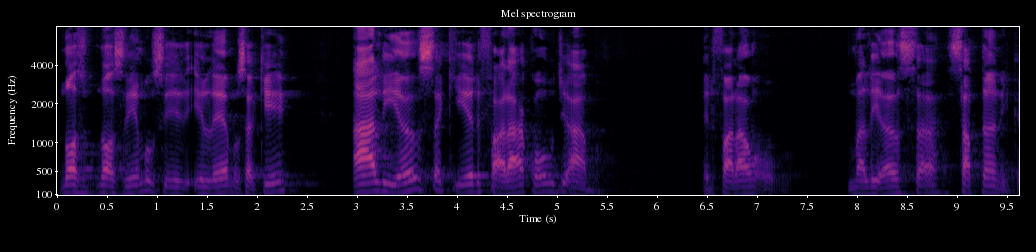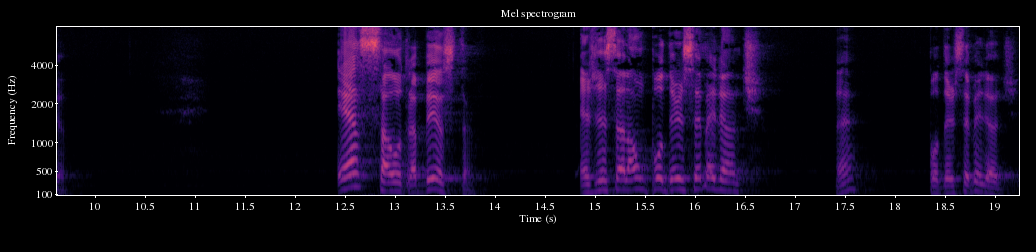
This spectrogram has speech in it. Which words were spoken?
Nós, nós vimos e, e lemos aqui a aliança que ele fará com o diabo. Ele fará um, uma aliança satânica. Essa outra besta exercerá um poder semelhante. Né? Poder semelhante.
